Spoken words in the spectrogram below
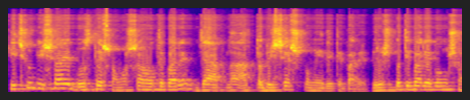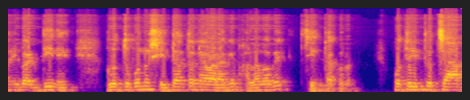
কিছু বিষয়ে বুঝতে সমস্যা হতে পারে, যা আপনার আত্মবিশ্বাস কমিয়ে দিতে পারে। বৃহস্পতিবার এবং শনিবার দিনে গুরুত্বপূর্ণ সিদ্ধান্ত নেওয়ার আগে ভালোভাবে চিন্তা করুন। অতিরিক্ত চাপ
